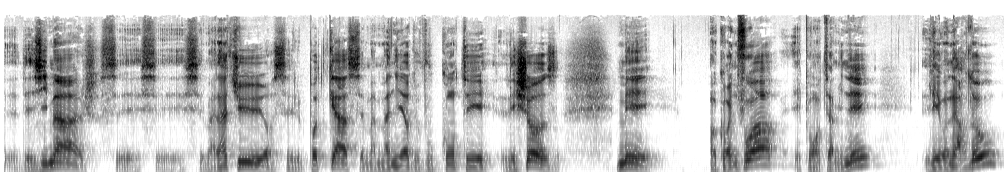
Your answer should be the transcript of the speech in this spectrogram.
des images, c'est ma nature, c'est le podcast, c'est ma manière de vous conter les choses. Mais, encore une fois, et pour en terminer, Leonardo,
